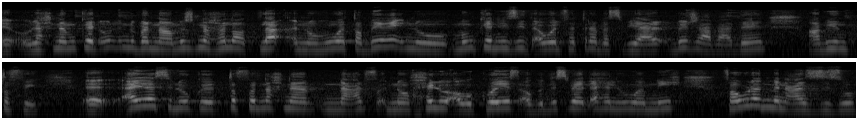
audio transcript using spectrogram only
ونحن ممكن نقول إنه برنامجنا غلط لا إنه هو طبيعي إنه ممكن يزيد أول فترة بس بيرجع بعدين عم ينطفي. إيه، أي سلوك الطفل نحن بنعرف إنه حلو أو كويس أو بالنسبة للاهل هو منيح فورا بنعززه.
